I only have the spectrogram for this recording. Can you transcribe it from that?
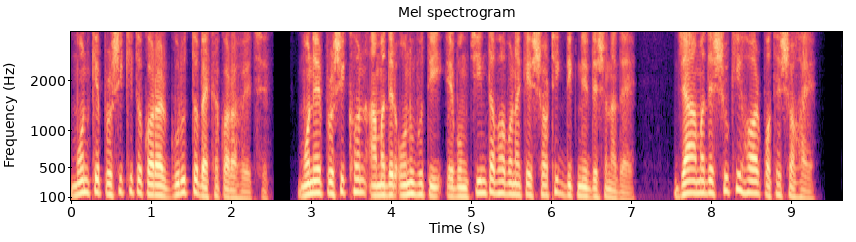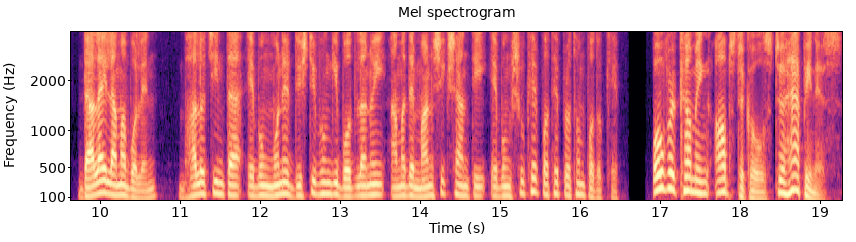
মনকে প্রশিক্ষিত করার গুরুত্ব ব্যাখ্যা করা হয়েছে। মনের প্রশিক্ষণ আমাদের অনুভূতি এবং চিন্তাভাবনাকে সঠিক দিক নির্দেশনা দেয় যা আমাদের সুখী হওয়ার পথে সহায়। ডালাই লামা বলেন ভালো চিন্তা এবং মনের দৃষ্টিভঙ্গি বদলানোই আমাদের মানসিক শান্তি এবং সুখের পথে প্রথম পদক্ষেপ। Overcoming obstacles to happiness.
